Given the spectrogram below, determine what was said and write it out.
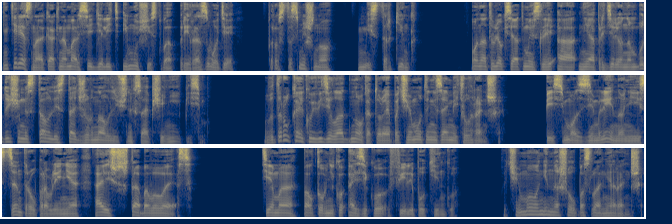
Интересно, а как на Марсе делить имущество при разводе? Просто смешно, мистер Кинг. Он отвлекся от мыслей о неопределенном будущем и стал листать журнал личных сообщений и писем. Вдруг Айк увидел одно, которое почему-то не заметил раньше. Письмо с земли, но не из центра управления, а из штаба ВВС. Тема полковнику Айзеку Филиппу Кингу. Почему он не нашел послание раньше?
